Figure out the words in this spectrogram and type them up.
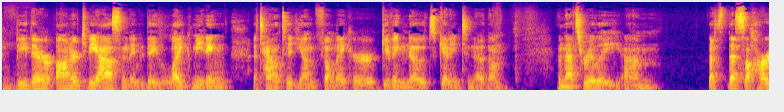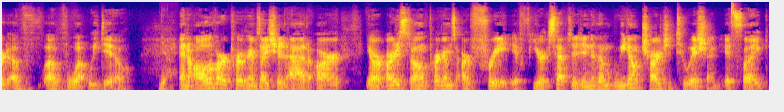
Mm-hmm. They're honored to be asked, and they they like meeting a talented young filmmaker, giving notes, getting to know them, and that's really um, that's that's the heart of of what we do. Yeah. And all of our programs, I should add, are our artist development programs are free. If you're accepted into them, we don't charge a tuition. It's like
